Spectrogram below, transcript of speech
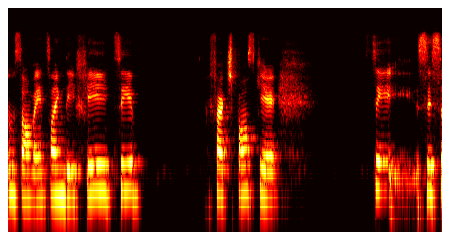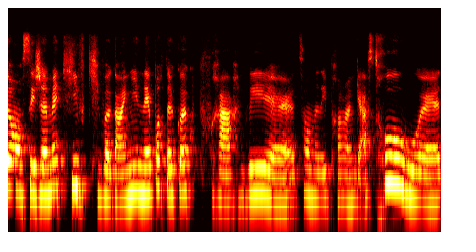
au 125 des filles, tu sais. Fait que je pense que c'est ça, on ne sait jamais qui, qui va gagner n'importe quoi qui pourrait arriver. Euh, on a des problèmes gastro ou euh,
